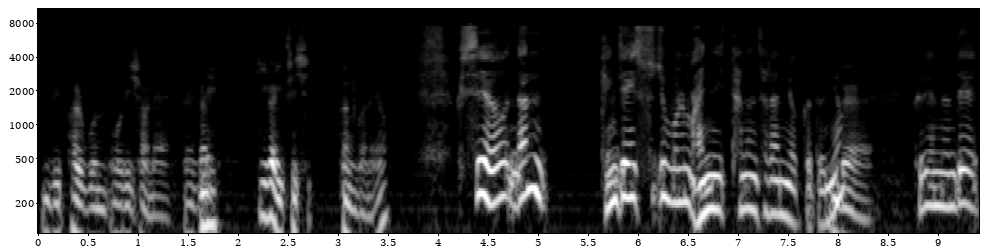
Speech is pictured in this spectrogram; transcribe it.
미팔군 오디션에 그러니까 네. 끼가 있으셨던 거네요. 글쎄요, 난 굉장히 수줍음을 많이 타는 사람이었거든요. 네. 그랬는데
